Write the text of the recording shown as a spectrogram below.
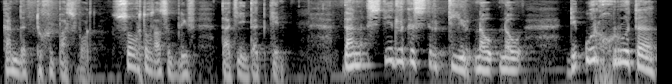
kan dit toegepas word. Sorg tog asseblief dat jy dit ken. Dan stedelike struktuur. Nou nou die oorgrootste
